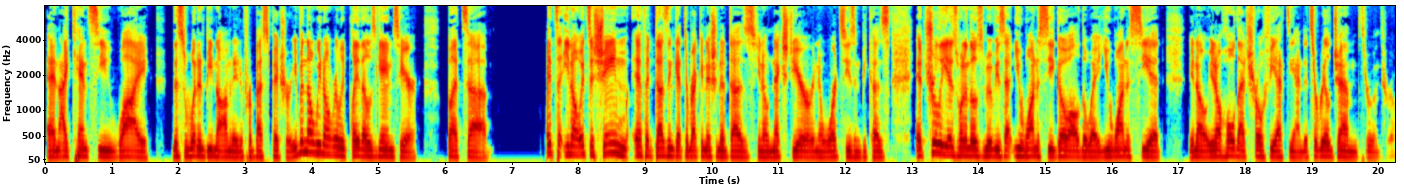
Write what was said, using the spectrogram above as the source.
And I can't see why this wouldn't be nominated for Best Picture, even though we don't really play those games here. But uh, it's a, you know it's a shame if it doesn't get the recognition it does you know next year or in award season because it truly is one of those movies that you want to see go all the way. You want to see it you know you know hold that trophy at the end. It's a real gem through and through.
